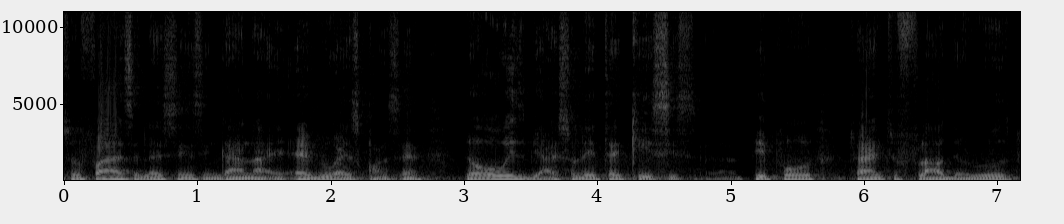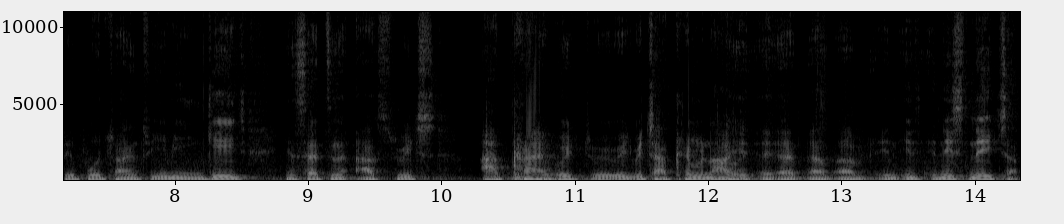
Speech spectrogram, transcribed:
So far as elections in Ghana, everywhere is concerned, there will always be isolated cases. Uh, people trying to flout the rules, people trying to even engage in certain acts which are crime, which, which are criminal in, uh, uh, um, in, in, its nature.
